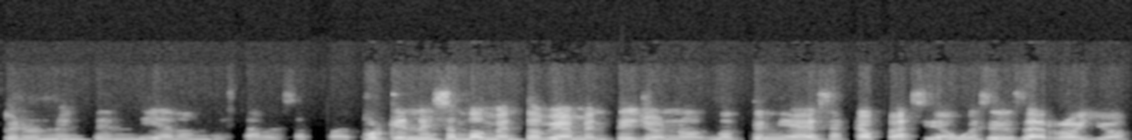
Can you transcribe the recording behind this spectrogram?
pero no entendía dónde estaba esa parte, porque en ese momento obviamente yo no, no tenía esa capacidad o ese desarrollo.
